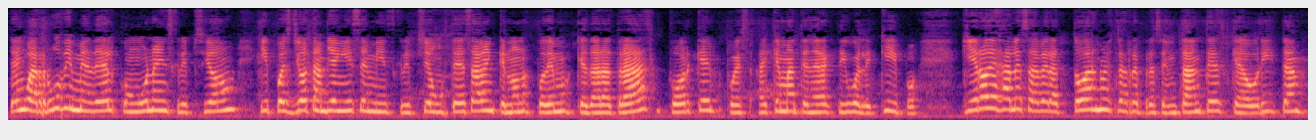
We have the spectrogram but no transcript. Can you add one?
Tengo a Ruby Medel con una inscripción y pues yo también hice mi inscripción. Ustedes saben que no nos podemos quedar atrás porque pues hay que mantener activo el equipo. Quiero dejarles saber a todas nuestras representantes que ahorita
